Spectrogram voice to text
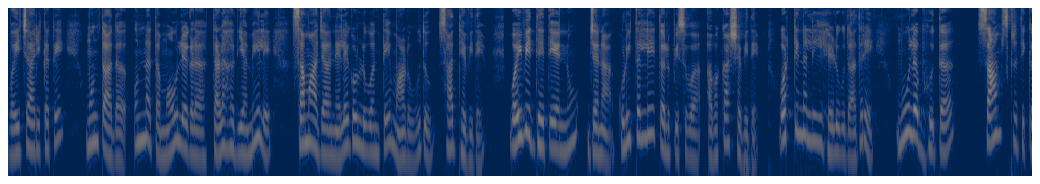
ವೈಚಾರಿಕತೆ ಮುಂತಾದ ಉನ್ನತ ಮೌಲ್ಯಗಳ ತಳಹದಿಯ ಮೇಲೆ ಸಮಾಜ ನೆಲೆಗೊಳ್ಳುವಂತೆ ಮಾಡುವುದು ಸಾಧ್ಯವಿದೆ. ವೈವಿಧ್ಯತೆಯನ್ನು ಜನ ಕುಳಿತಲ್ಲೇ ತಲುಪಿಸುವ ಅವಕಾಶವಿದೆ. ಒಟ್ಟಿನಲ್ಲಿ ಹೇಳುವುದಾದರೆ, ಮೂಲಭೂತ ಸಾಂಸ್ಕೃತಿಕ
